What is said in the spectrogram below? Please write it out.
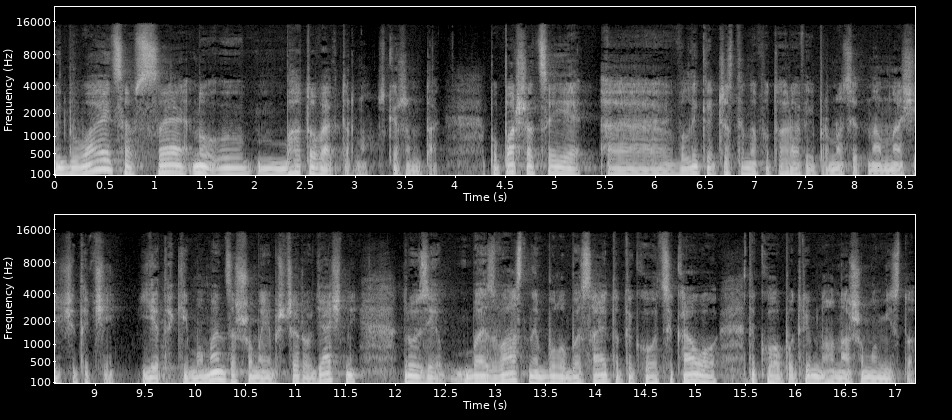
Відбувається все ну, багатовекторно, скажімо так. По-перше, це є е, велика частина фотографій, приносять нам наші читачі. Є такий момент, за що ми їм щиро вдячні. Друзі, без вас не було би сайту такого цікавого, такого потрібного нашому місту.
